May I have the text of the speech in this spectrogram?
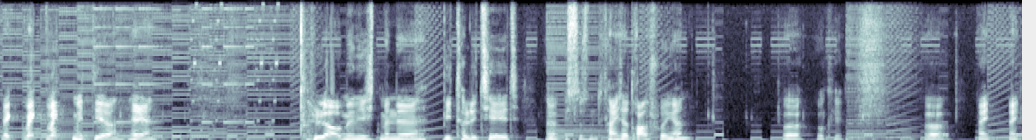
Weg, weg, weg mit dir. Hey. Klau mir nicht meine Vitalität. Äh, ist das, kann ich da drauf springen? Äh, okay. Äh, nein, nein.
